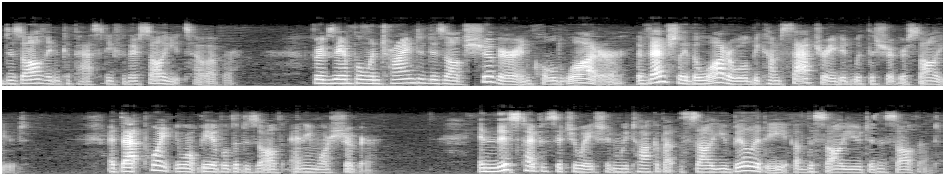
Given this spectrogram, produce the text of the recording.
dissolving capacity for their solutes, however. For example, when trying to dissolve sugar in cold water, eventually the water will become saturated with the sugar solute. At that point, you won't be able to dissolve any more sugar. In this type of situation, we talk about the solubility of the solute in the solvent.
